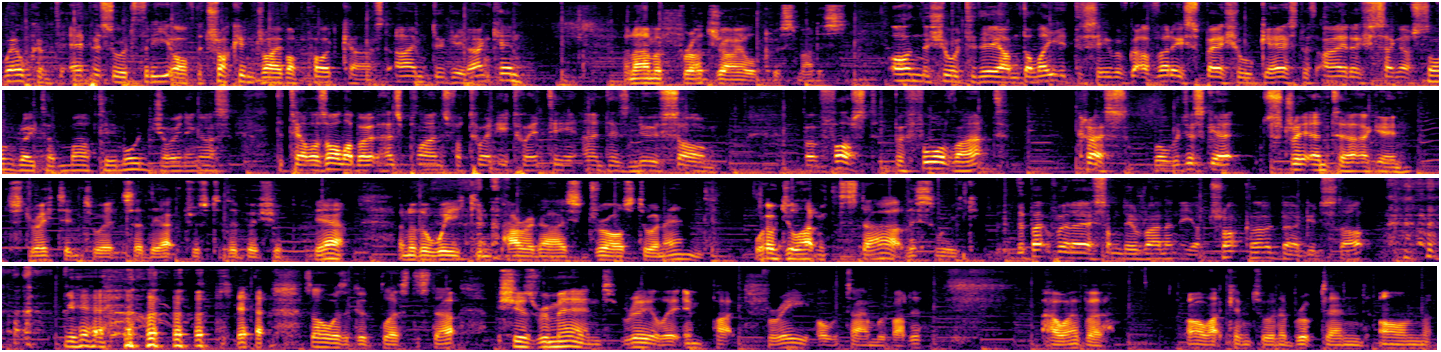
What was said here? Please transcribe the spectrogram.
welcome to episode 3 of the Truck and Driver podcast. I'm Dougie Rankin. And I'm a fragile Chris Madison. On the show today, I'm delighted to say we've got a very special guest with Irish singer songwriter Marty Mone joining us to tell us all about his plans for 2020 and his new song. But first, before that, Chris, will we just get straight into it again? Straight into it, said the actress to the bishop. Yeah, another week in paradise draws to an end. Where would you like me to start this week? The bit where uh, somebody ran into your truck, that would be a good start. yeah, yeah, it's always a good place to start. She has remained really impact free all the time we've had her. However, all that came to an abrupt end on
